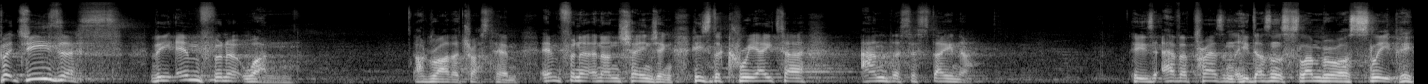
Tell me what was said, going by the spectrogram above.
But Jesus, the infinite one, I'd rather trust him. Infinite and unchanging. He's the creator and the sustainer. He's ever present. He doesn't slumber or sleep. He,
